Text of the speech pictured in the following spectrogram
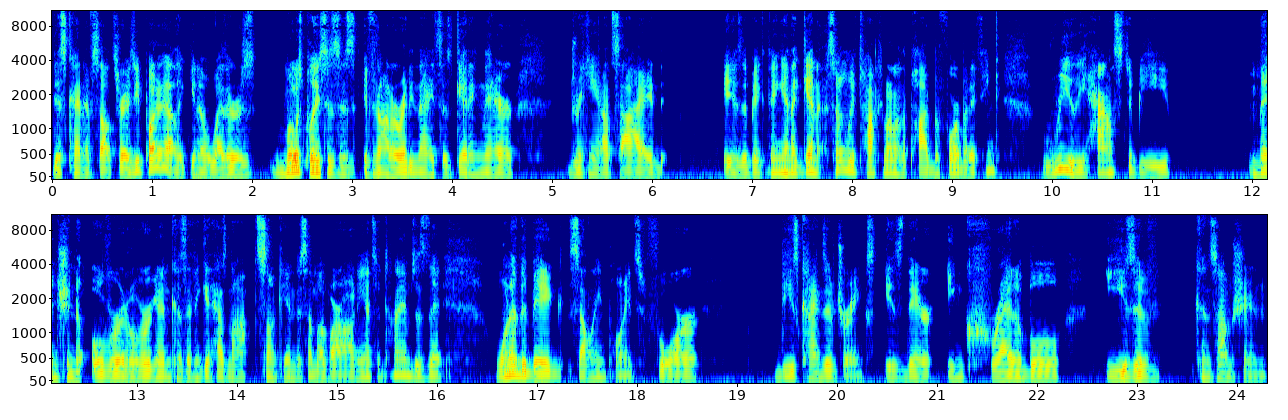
this kind of seltzer, as you pointed out, like you know, weather is most places is if not already nice, is getting there. Drinking outside is a big thing, and again, something we've talked about on the pod before, but I think really has to be mentioned over and over again because I think it has not sunk into some of our audience at times is that one of the big selling points for these kinds of drinks is their incredible ease of consumption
